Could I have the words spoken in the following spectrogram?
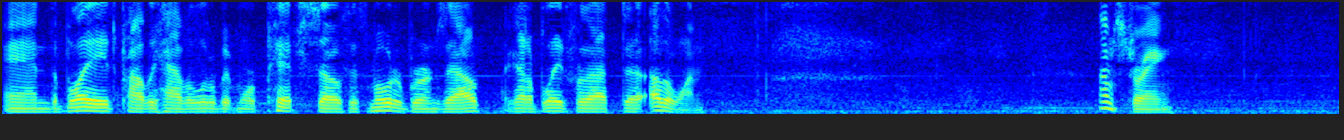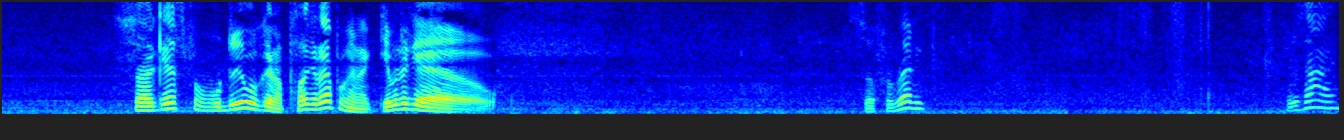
and the blades probably have a little bit more pitch so if this motor burns out I got a blade for that uh, other one. I'm straying. So I guess what we'll do we're gonna plug it up we're gonna give it a go. So if we're ready. Here's I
